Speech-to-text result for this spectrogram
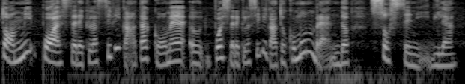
Tommy può essere come, eh, può essere classificato come un brand sostenibile.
